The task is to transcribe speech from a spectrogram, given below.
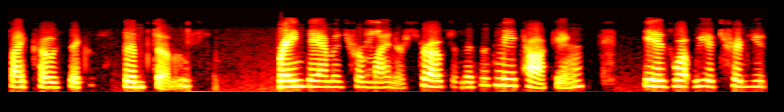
psychotic symptoms. Brain damage from minor strokes, and this is me talking, is what we attribute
